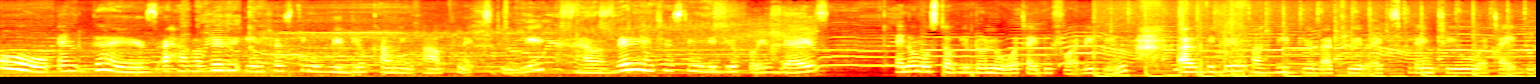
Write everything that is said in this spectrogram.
Oh, and guys, I have a very interesting video coming up next week. I have a very interesting video for you guys. I know most of you don't know what I do for a living. I'll be doing a video that will explain to you what I do.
